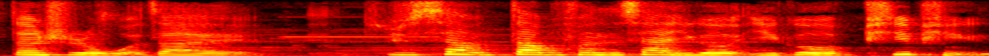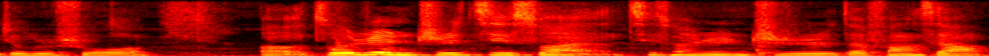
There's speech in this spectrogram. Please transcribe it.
但是我在。就像大部分像一个一个批评，就是说，呃，做认知计算、计算认知的方向，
